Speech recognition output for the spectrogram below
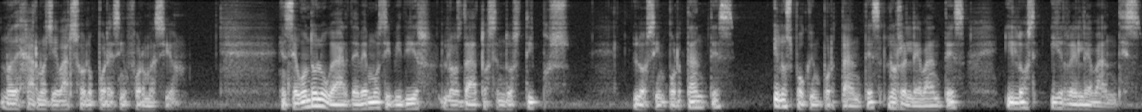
no dejarnos llevar solo por esa información. En segundo lugar, debemos dividir los datos en dos tipos, los importantes y los poco importantes, los relevantes y los irrelevantes.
